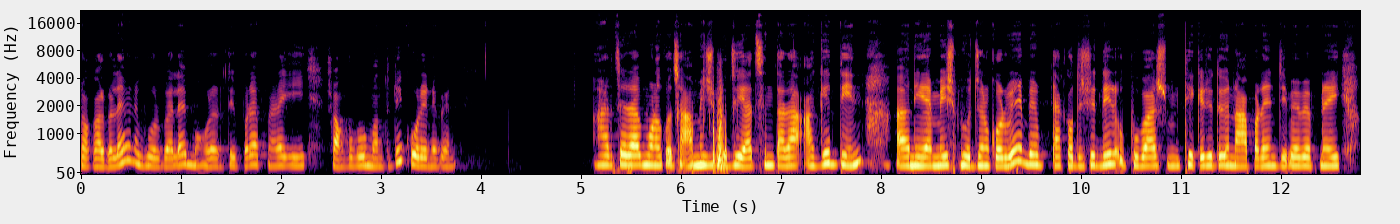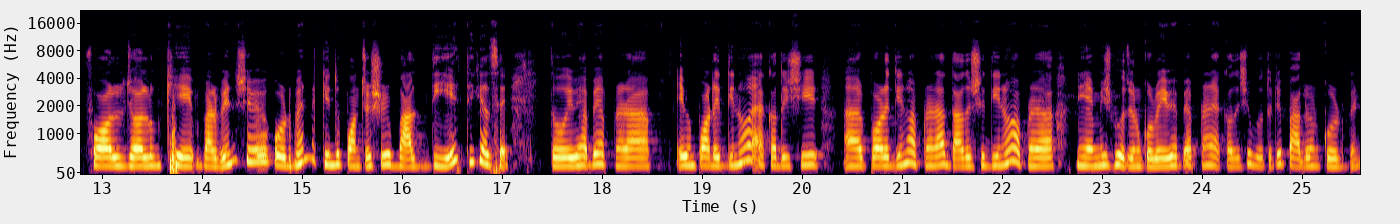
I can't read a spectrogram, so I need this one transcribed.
সকালবেলায় মানে ভোরবেলায় মঙ্গল আরতির পরে আপনারা এই সংকল্প মন্ত্রটি করে নেবেন। আর যারা মনে করছে আমিষ ভোজী আছেন, তারা আগের দিন নিরামিষ ভোজন করবেন এবং একাদশীর দিন উপবাস থেকে যদি না পারেন, যেভাবে আপনার এই ফল, জল খেয়ে পারবেন, সেভাবে করবেন। কিন্তু পঞ্চাশের বাদ দিয়ে, ঠিক আছে? তো এইভাবে আপনারা, এবং পরের দিনও একাদশীর পরের দিনও আপনারা, দ্বাদশীর দিনও আপনারা নিরামিষ ভোজন করবেন। এইভাবে আপনারা একাদশী ব্রতটি পালন করবেন।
